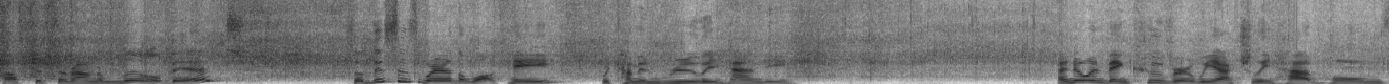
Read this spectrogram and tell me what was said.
Toss this around a little bit. So this is where the wok hei would come in really handy. I know in Vancouver we actually have homes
